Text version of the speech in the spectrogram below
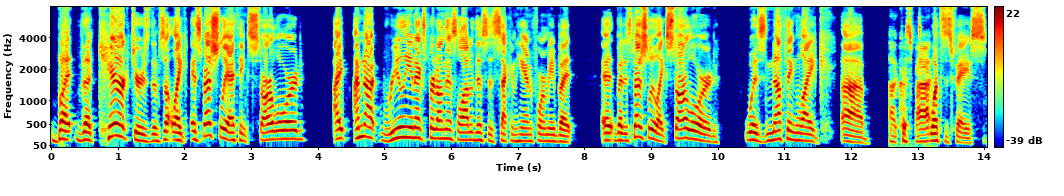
but the characters themselves, like especially, I think Star Lord. I I'm not really an expert on this. A lot of this is secondhand for me, but uh, but especially like Star Lord was nothing like uh uh, Chris Pratt. what's his face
